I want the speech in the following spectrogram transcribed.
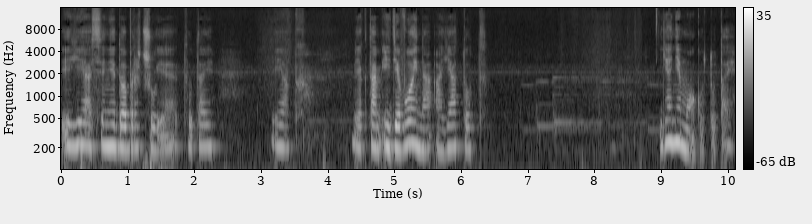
Ja się niedobrze czuję tutaj, jak, jak tam idzie wojna, a ja tu. Nie mogę tutaj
